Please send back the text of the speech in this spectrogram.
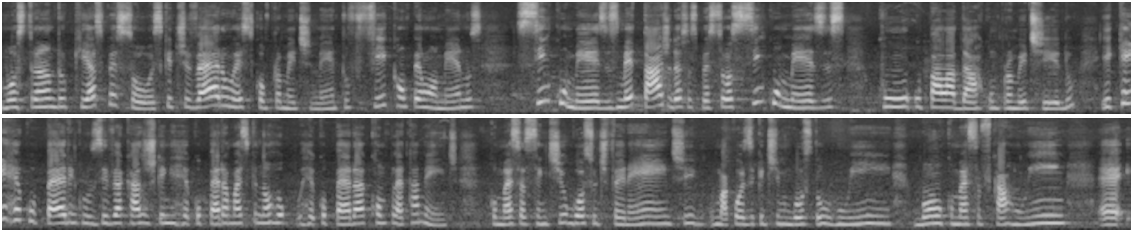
mostrando que as pessoas que tiveram esse comprometimento ficam pelo menos cinco meses metade dessas pessoas, cinco meses com o paladar comprometido e quem recupera, inclusive a casos de quem recupera, mas que não recupera completamente. Começa a sentir o gosto diferente, uma coisa que tinha um gosto ruim, bom, começa a ficar ruim. É,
